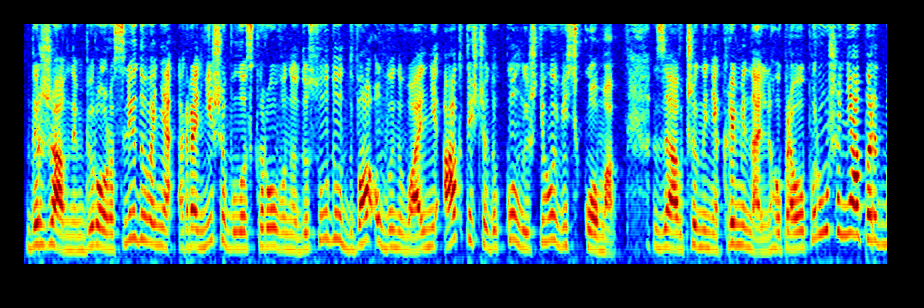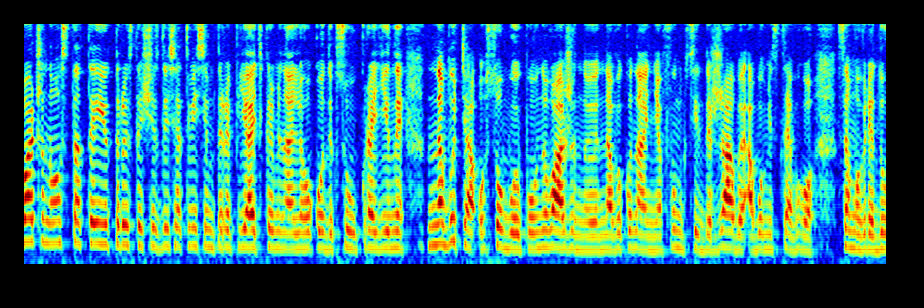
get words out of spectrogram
Державним бюро розслідування раніше було скеровано до суду два обвинувальні акти щодо колишнього військома за вчинення кримінального правопорушення, передбаченого статтею 368-5 Кримінального кодексу України, набуття особою повноваженою на виконання функцій держави або місцевого самоврядування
